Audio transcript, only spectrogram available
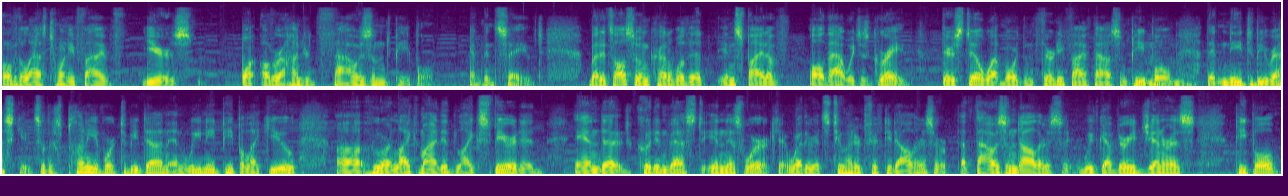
over the last 25 years, over 100,000 people have been saved. But it's also incredible that, in spite of all that, which is great, there's still what more than 35,000 people that need to be rescued. So there's plenty of work to be done, and we need people like you uh, who are like-minded, like-spirited, and uh, could invest in this work. Whether it's $250 or $1,000, we've got very generous people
